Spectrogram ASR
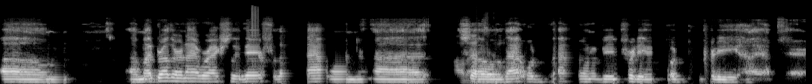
Um, uh, my brother and I were actually there for that, one, uh, oh, so cool. that would that one would be pretty would pretty high up there.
